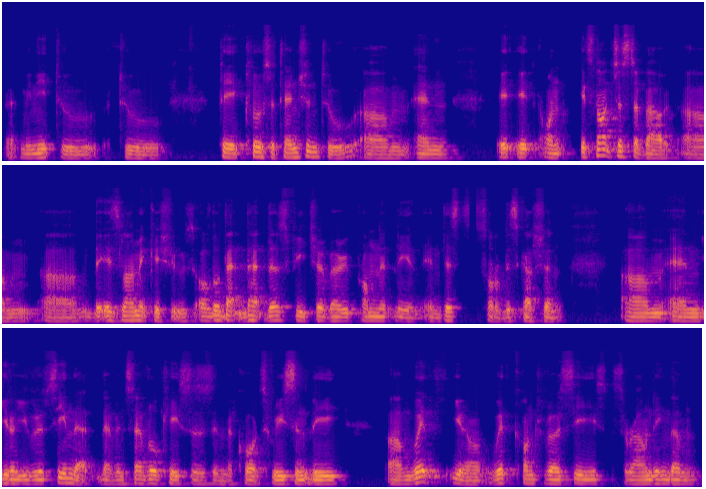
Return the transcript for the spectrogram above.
that we need to to pay close attention to, um, and it, it on it's not just about um, um, the Islamic issues, although that that does feature very prominently in, in this sort of discussion. Um, and you know, you would have seen that there have been several cases in the courts recently um, with you know with controversies surrounding them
